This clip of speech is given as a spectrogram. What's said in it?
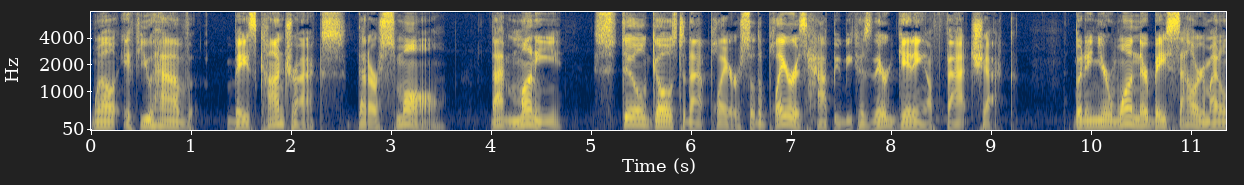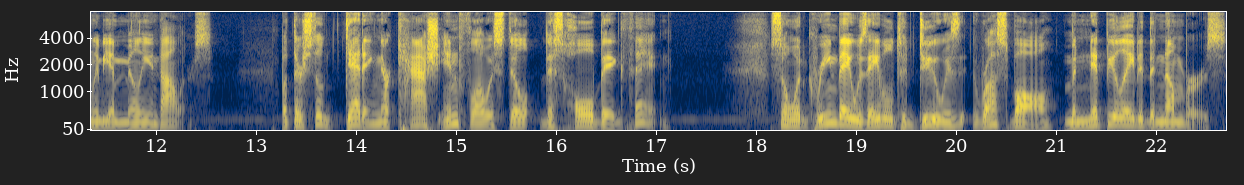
Well, if you have base contracts that are small, that money still goes to that player. So the player is happy because they're getting a fat check. But in year one, their base salary might only be a million dollars. But they're still getting their cash inflow is still this whole big thing. So, what Green Bay was able to do is Russ Ball manipulated the numbers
